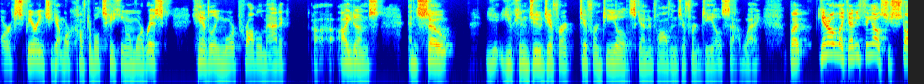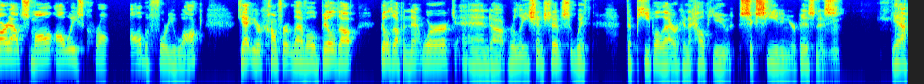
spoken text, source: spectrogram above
more experience you get more comfortable taking on more risk handling more problematic uh, items. And so you, you can do different different deals get involved in different deals that way. But you know like anything else you start out small always crawl before you walk. Get your comfort level build up build up a network and uh, relationships with the people that are going to help you succeed in your business. Mm-hmm. yeah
